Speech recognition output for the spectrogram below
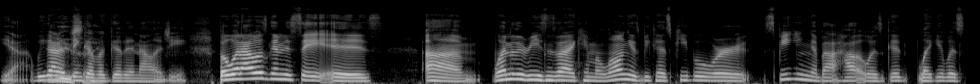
Yeah, we got to think of a good analogy. But what I was going to say is um one of the reasons that I came along is because people were speaking about how it was good like it was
